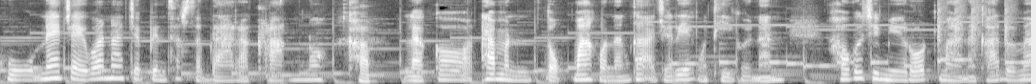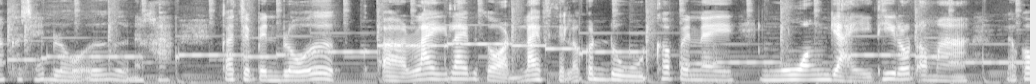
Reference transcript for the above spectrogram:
ครูแน่ใจว่าน่าจะเป็นสักสัปดาห์ละครั้งเนาะครับ แล้วก็ถ้ามันตกมากกว่านั้นก็อาจจะเรียกมาทีกว่านั้น เขาก็จะมีรถมานะคะ โดยมากเขาใช้ blower นะคะ ก็จะเป็น blower เอ่อไล่ไล่ไปก่อนไล่ไปเสร็จแล้วก็ดูดเข้าไปในงวงใหญ่ที่รถเอามา แล้วก็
